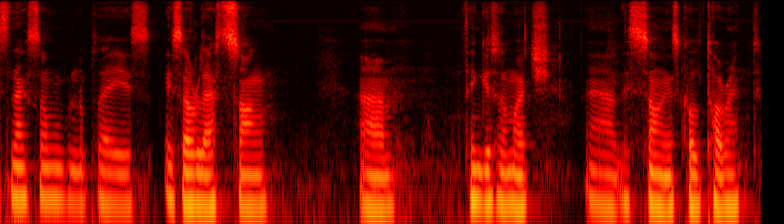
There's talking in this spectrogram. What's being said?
next song we're gonna play is is our last song. Um, thank you so much. Uh, this song is called Torrent.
